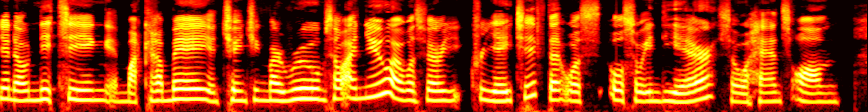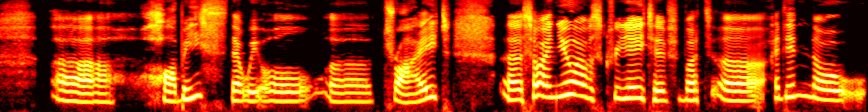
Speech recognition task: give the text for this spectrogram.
you know, knitting and macrame and changing my room. So I knew I was very creative. That was also in the air. So hands on. Uh, hobbies that we all uh, tried. Uh, so I knew I was creative, but uh, I didn't know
